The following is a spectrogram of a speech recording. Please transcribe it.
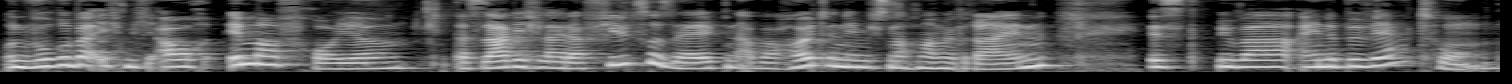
Und worüber ich mich auch immer freue, das sage ich leider viel zu selten, aber heute nehme ich es nochmal mit rein, ist über eine Bewertung.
